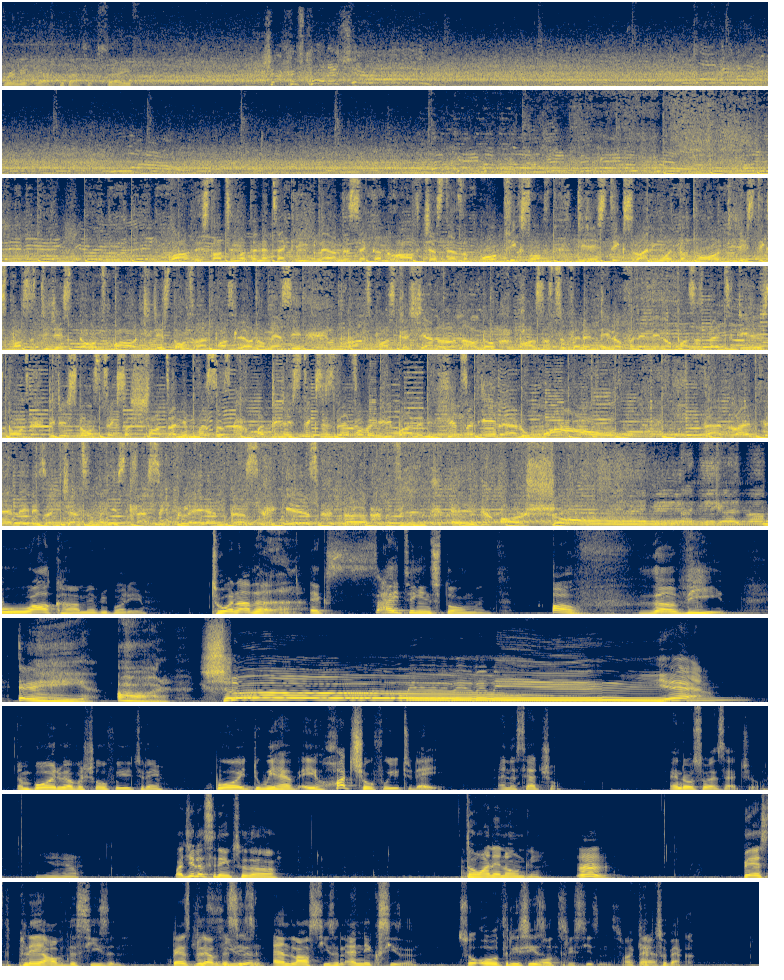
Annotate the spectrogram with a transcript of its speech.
Brilliantly acrobatic save. Xhaka's corner, Giroud! They're starting with an attacking play on the second half. Just as the ball kicks off, DJ Sticks running with the ball. DJ Sticks passes DJ Stones. Wow, DJ Stones run past Lionel Messi, runs past Cristiano Ronaldo, passes to Fernandinho. Fernandinho passes back to DJ Stones. DJ Stones takes a shot and he misses, but DJ Sticks is there for the rebound and he hits it in. And wow! That right there, ladies and gentlemen, is classic play, and this is the VAR show. Welcome, everybody, to another exciting installment of the V A R show. Yeah. And boy, do we have a show for you today, Boy, do we have a hot show for you today, and a sad show. And also show. Yeah. But you're listening to the the one and only Mm. best player of the season. Best player This of the season. and last season and next season. So all three seasons. All three seasons. Okay. Back to back.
